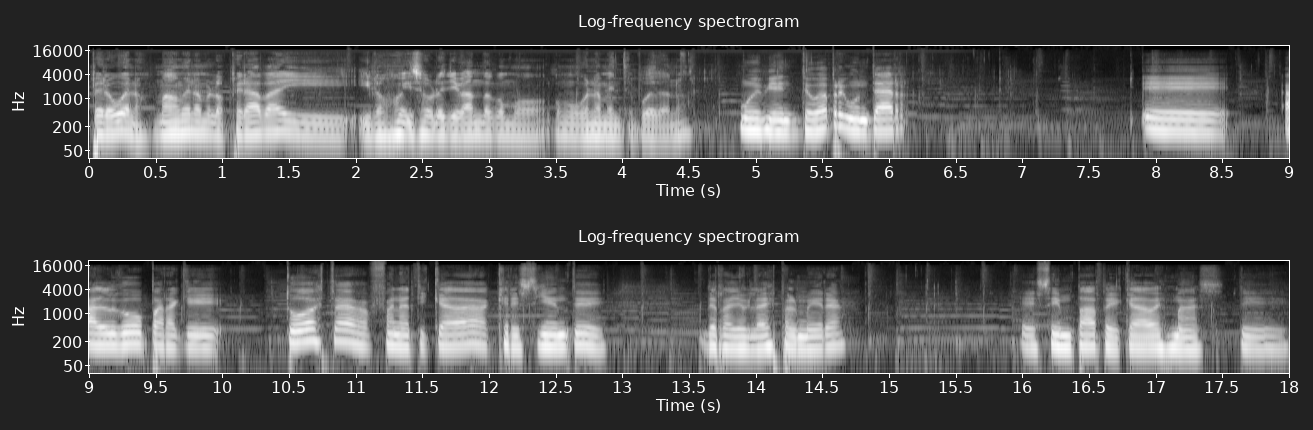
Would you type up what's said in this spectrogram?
pero bueno, más o menos me lo esperaba y, lo voy sobrellevando como, como, buenamente puedo, ¿no? Muy bien, te voy a preguntar eh, algo para que toda esta fanaticada creciente de Radio Gladys Palmera eh, se empape cada vez más de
